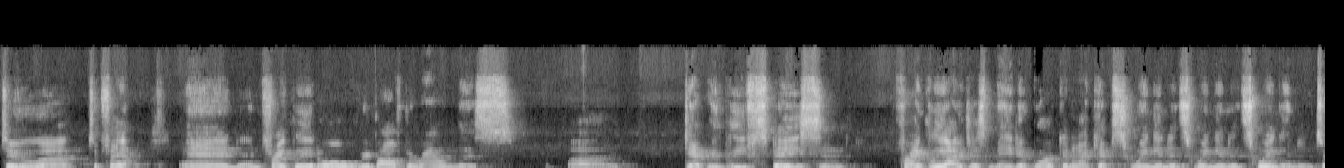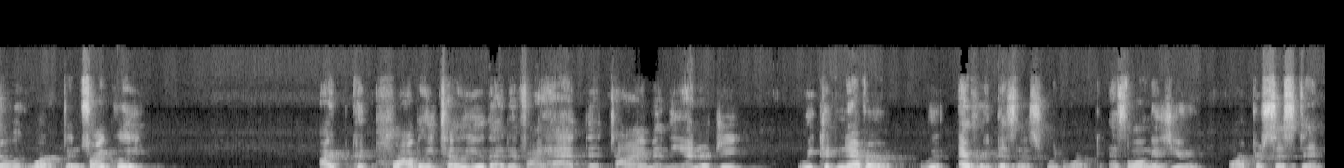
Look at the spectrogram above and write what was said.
to uh, to fail. And and frankly, it all revolved around this uh, debt relief space. And frankly, I just made it work, and I kept swinging and swinging and swinging until it worked. And frankly, I could probably tell you that if I had the time and the energy, we could never, we, every business would work as long as you are persistent.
